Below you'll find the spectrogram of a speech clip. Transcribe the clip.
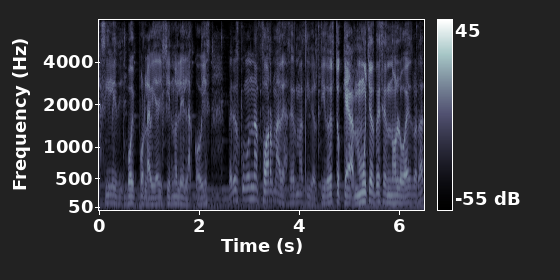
así le voy por la vida diciéndole la COVID, pero es como una forma de hacer más divertido esto que muchas veces no lo es, ¿verdad?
